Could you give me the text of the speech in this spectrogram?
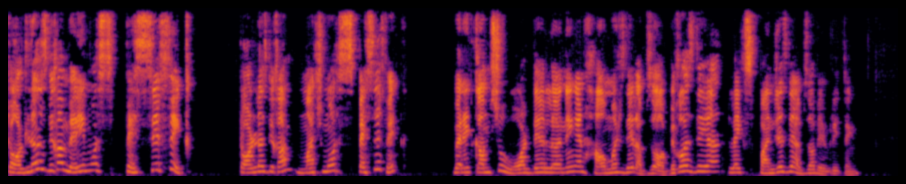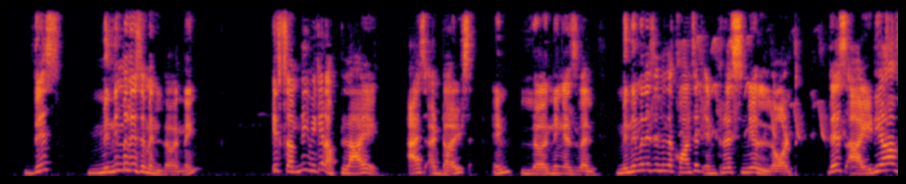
toddlers become very more specific. Toddlers become much more specific when it comes to what they're learning and how much they'll absorb because they are like sponges, they absorb everything. This minimalism in learning is something we can apply as adults in learning as well. Minimalism is a concept interests me a lot. This idea of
